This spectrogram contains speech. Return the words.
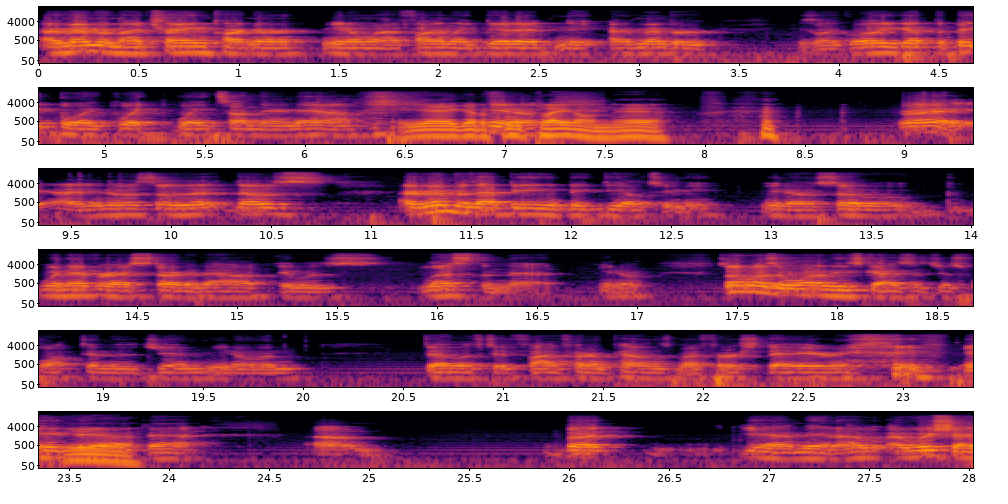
I remember my training partner. You know, when I finally did it, and I remember he's like, "Well, you got the big boy weights on there now." Yeah, you got a full plate on. Yeah. Right. Yeah. You know, so that that was. I remember that being a big deal to me. You know, so whenever I started out, it was less than that. You know, so I wasn't one of these guys that just walked into the gym. You know, and deadlifted 500 pounds my first day or anything, anything yeah. like that. Um, but yeah, man, I, I, wish I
